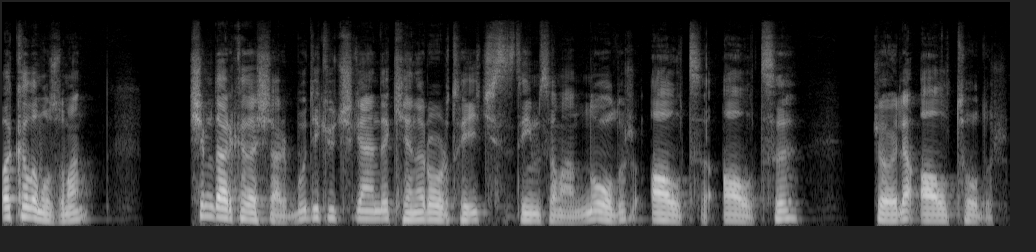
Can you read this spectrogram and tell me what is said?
Bakalım o zaman. Şimdi arkadaşlar bu dik üçgende kenar ortayı çizdiğim zaman ne olur? 6, 6, şöyle 6 olur.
